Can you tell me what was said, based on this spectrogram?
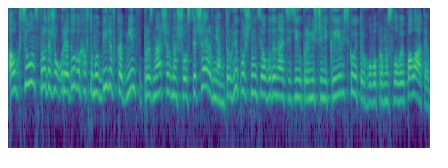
Аукціон з продажу урядових автомобілів Кабмін призначив на 6 червня. Торги почнуться об 11 у приміщенні Київської торгово-промислової палати.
